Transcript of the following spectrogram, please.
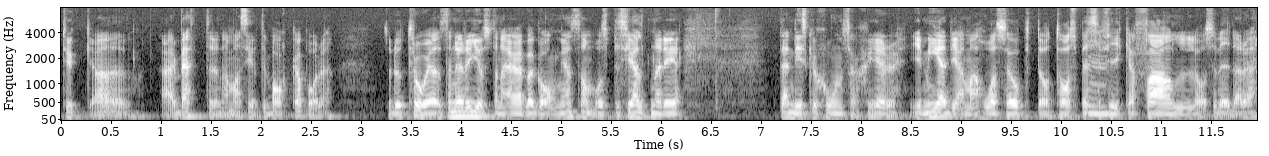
tycka är bättre när man ser tillbaka på det. Så då tror jag, sen är det just den här övergången som, och speciellt när det är den diskussion som sker i media, man håsar upp det och tar specifika fall och så vidare.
